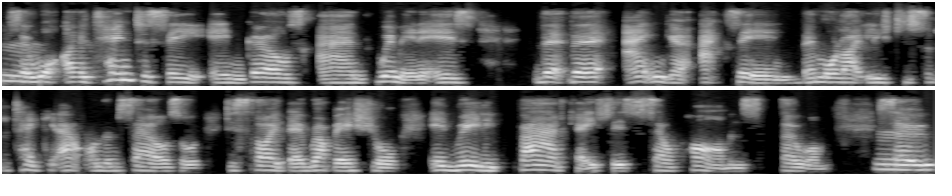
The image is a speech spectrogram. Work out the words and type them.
mm. so what i tend to see in girls and women is that their anger acts in, they're more likely to sort of take it out on themselves or decide they're rubbish or in really bad cases, self-harm and so on. Mm. So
